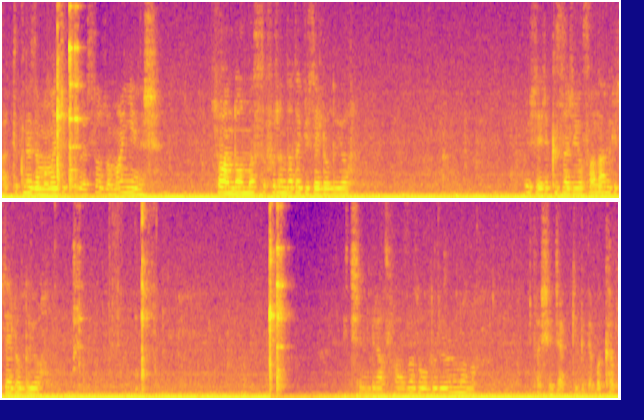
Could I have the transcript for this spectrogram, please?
artık ne zaman acıkılırsa o zaman yenir. Soğan dolması fırında da güzel oluyor. Üzeri kızarıyor falan güzel oluyor. İçini biraz fazla dolduruyorum ama taşacak gibi de bakalım.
